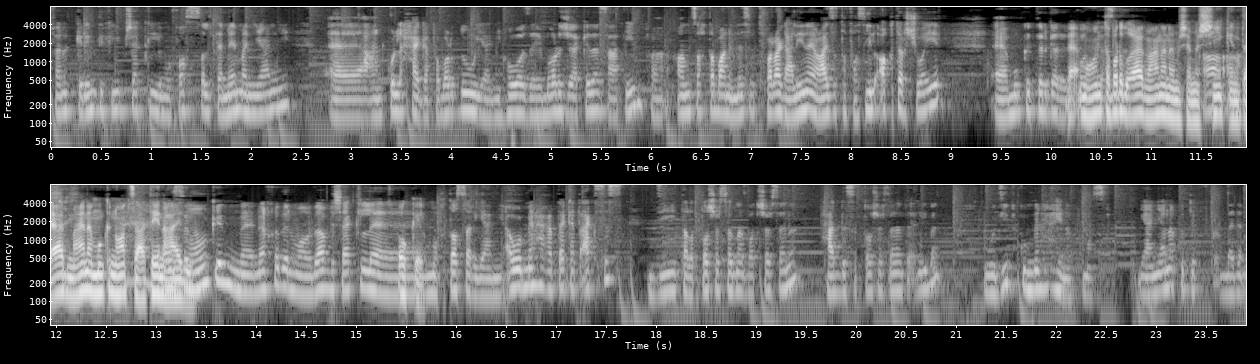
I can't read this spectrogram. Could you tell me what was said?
فأنا اتكلمت فيه بشكل مفصل تماما يعني آه عن كل حاجة. فبرضه يعني هو زي مرجع كده ساعتين فأنصح طبعا الناس اللي بتتفرج علينا لو عايزة تفاصيل أكتر شوية ممكن ترجع لا ما هو انت برضه. قاعد معانا أنا مش همشيك آه، انت آه. قاعد معانا ممكن نقعد ساعتين بس عادي ممكن ناخد الموضوع بشكل okay. مختصر يعني أول منحة خدتها كانت Access دي 13 سنة 14 سنة لحد 16 سنة تقريبا ودي بتكون منحة هنا في مصر يعني أنا كنت في بدل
